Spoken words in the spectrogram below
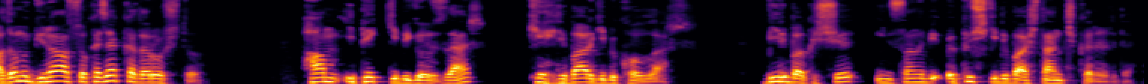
Adamı günaha sokacak kadar hoştu. Ham ipek gibi gözler, kehribar gibi kollar. Bir bakışı insanı bir öpüş gibi baştan çıkarırdı.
